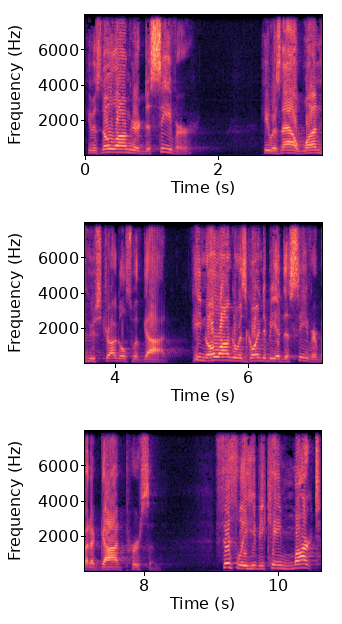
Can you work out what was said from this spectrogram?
He was no longer deceiver. He was now one who struggles with God. He no longer was going to be a deceiver, but a God person. Fifthly, he became marked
